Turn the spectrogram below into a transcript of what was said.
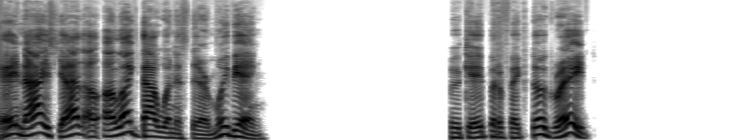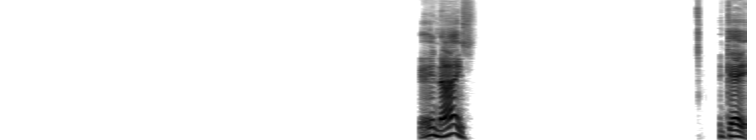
Okay, nice. Yeah, I, I like that one, Esther. Muy bien. Okay, perfecto. Great. Okay, nice. Okay.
